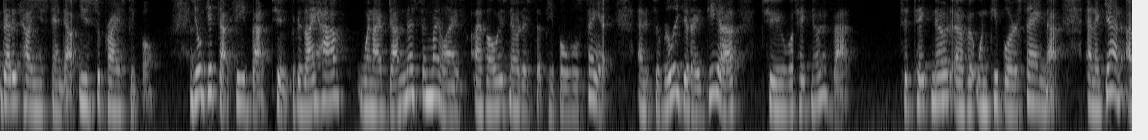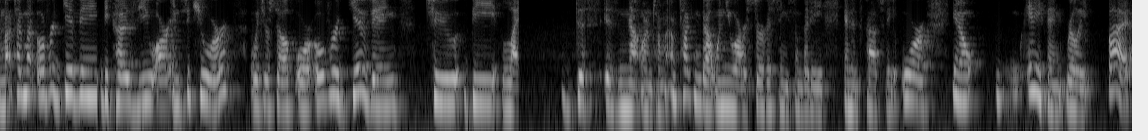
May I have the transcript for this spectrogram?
That is how you stand out. You surprise people. You'll get that feedback too, because I have, when I've done this in my life, I've always noticed that people will say it. And it's a really good idea to take note of that to take note of it when people are saying that. And again, I'm not talking about overgiving because you are insecure with yourself or overgiving to be like. This is not what I'm talking about. I'm talking about when you are servicing somebody in a capacity or, you know, anything really. But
